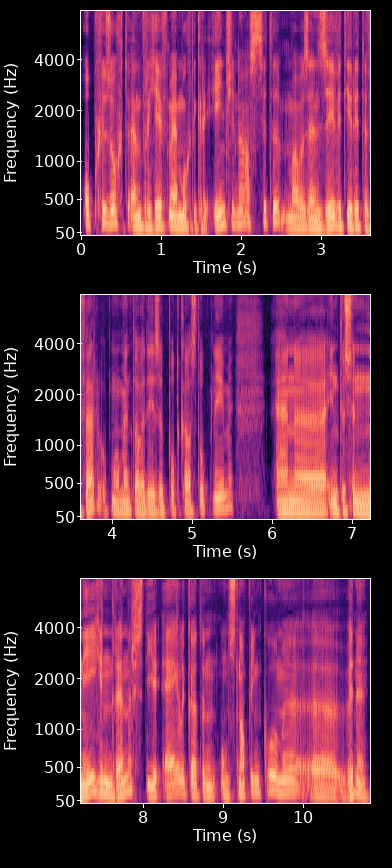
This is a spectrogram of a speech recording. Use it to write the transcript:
opgezocht en vergeef mij mocht ik er eentje naast zitten, maar we zijn 17 ritten ver op het moment dat we deze podcast opnemen. En eh, intussen negen renners die eigenlijk uit een ontsnapping komen, eh, winnen.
